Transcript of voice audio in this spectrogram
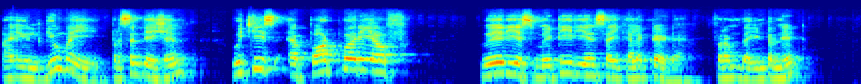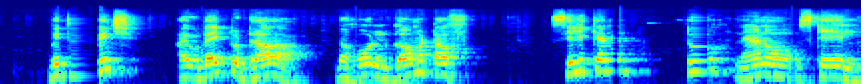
I will give my presentation, which is a potpourri of various materials I collected from the internet, with which I would like to draw the whole gamut of silicon to nano scale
